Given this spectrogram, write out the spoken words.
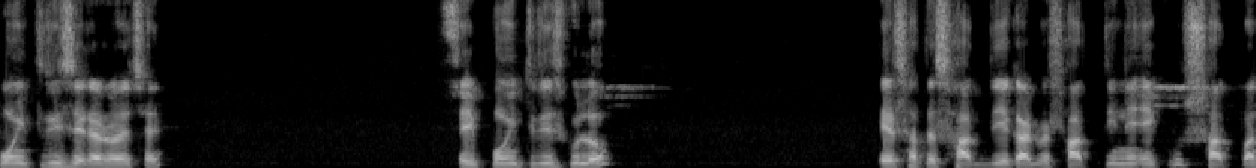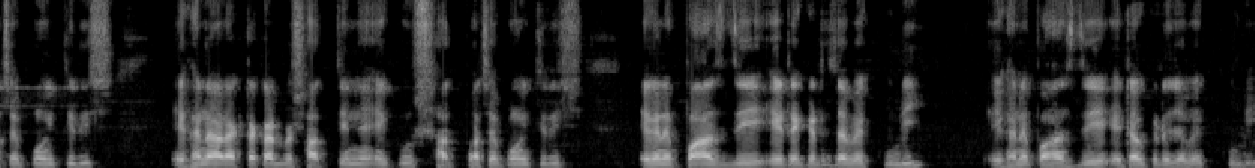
পঁয়ত্রিশ যেটা রয়েছে সেই পঁয়ত্রিশগুলো এর সাথে সাত দিয়ে কাটবে সাত তিনে একুশ, সাত পাঁচে পঁয়ত্রিশ, এখানে আর একটা কাটবে সাত তিনে একুশ, সাত পাঁচে পঁয়ত্রিশ, এখানে পাঁচ দিয়ে এটা কেটে যাবে কুড়ি, এখানে পাঁচ দিয়ে এটাও কেটে যাবে কুড়ি।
